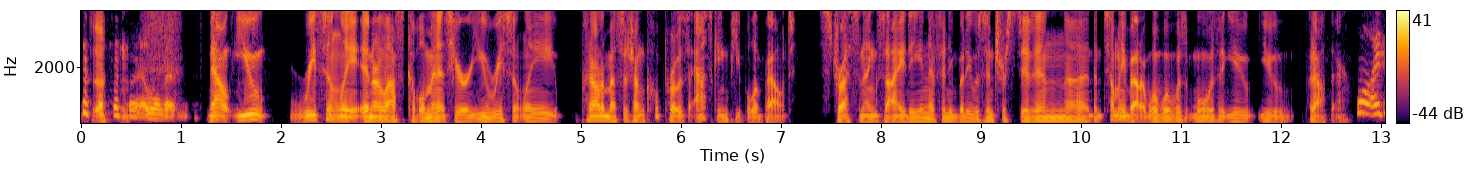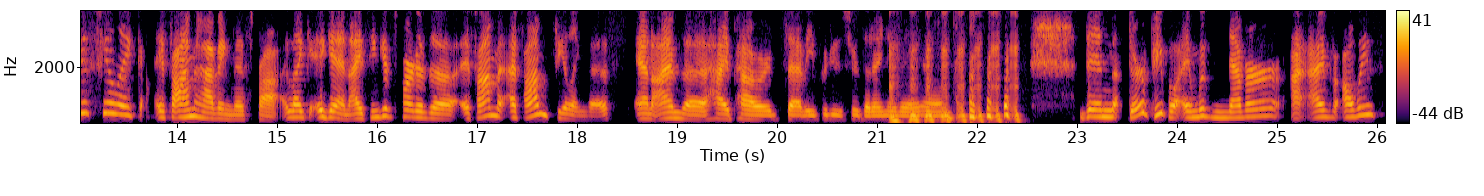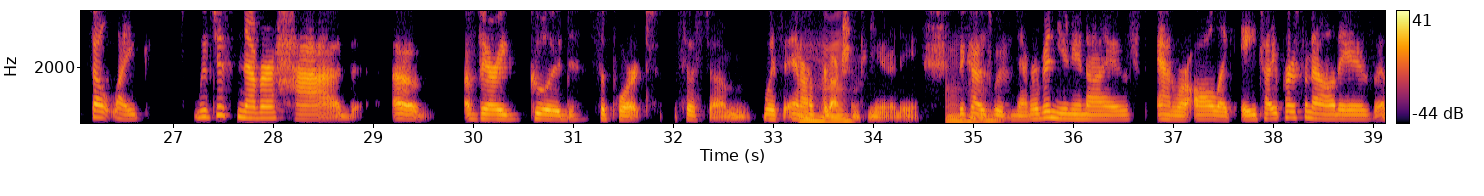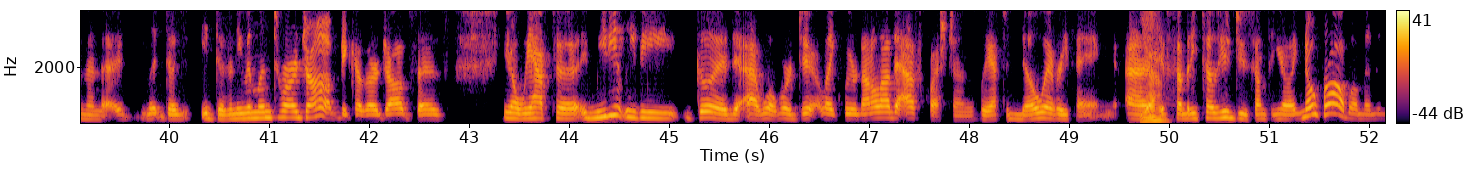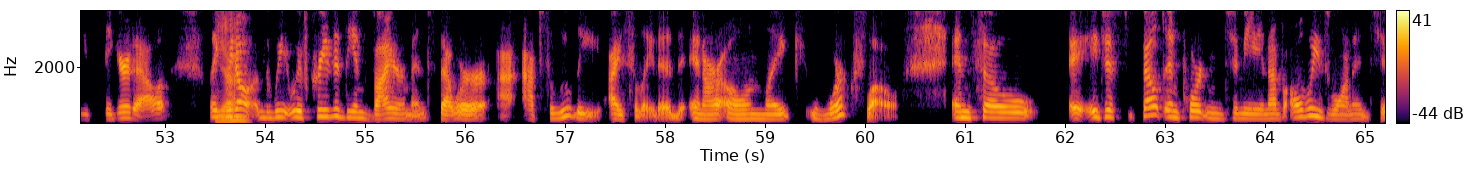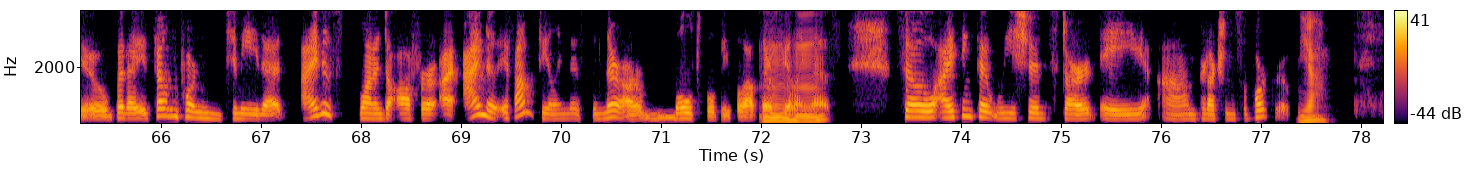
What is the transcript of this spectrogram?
Done. i love it Now, you recently, in our last couple of minutes here, you recently put out a message on CoPros asking people about stress and anxiety, and if anybody was interested in, uh, tell me about it. What, what was what was it you you put out there? well i just feel like if i'm having this pro- like again i think it's part of the if i'm if i'm feeling this and i'm the high powered savvy producer that i know that i am then there are people and we've never I, i've always felt like we've just never had a, a very good support system within our Mhm. production community because Mhm. we've never been unionized and we're all like A type personalities. And then it does it doesn't even lend to our job because our job says, you know, we have to immediately be good at what we're doing. Like we're not allowed to ask questions. We have to know everything. And Yeah. if somebody tells you to do something, you're like, no problem. And then you figure it out. Like Yeah. we don't, we, we've created the environment that we're absolutely isolated in our own like workflow. And so it just felt important to me and i've always wanted to but it felt important to me that i just wanted to offer I, I know if i'm feeling this then there are multiple people out there feeling Mhm. this. So i think that we should start a um, production support group. Yeah,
